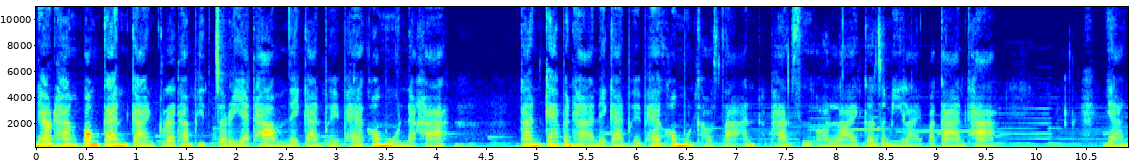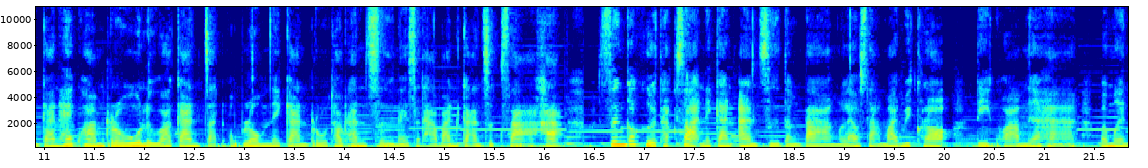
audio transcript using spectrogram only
แนวทางป้องกันการกระทำผิดจริยธรรมในการเผยแพร่ข้อมูลนะคะ การแก้ปัญหาในการเผยแพร่ข้อมูลข่าวสาร ผ่านสื่อออนไลน์ก็จะมีหลายประการค่ะ อย่างการให้ความรู้หรือว่าการจัดอบรมในการรู้เท่าทันสื่อในสถาบันการศึกษาค่ะ ซึ่งก็คือทักษะในการอ่านสื่อต่างๆ แล้วสามารถวิเคราะห์ ตีความเนื้อหา ประเมิน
